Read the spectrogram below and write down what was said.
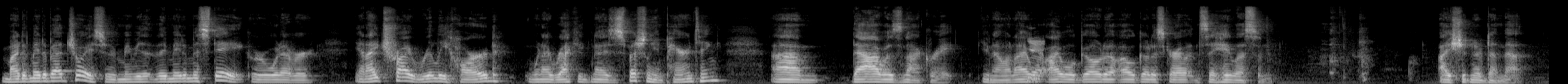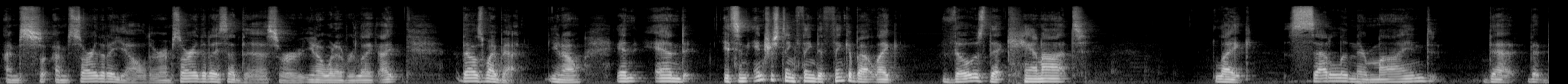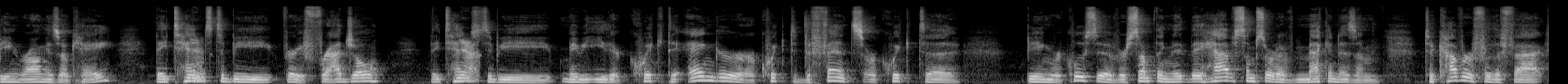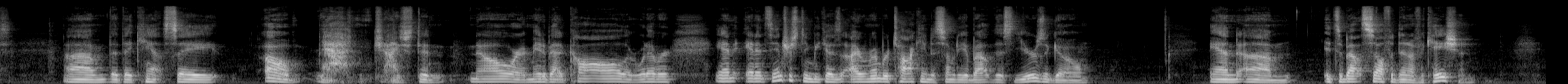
might have made a bad choice or maybe that they made a mistake or whatever and i try really hard when i recognize especially in parenting um, that was not great you know and i, Yeah. I will go to i'll go to scarlett and say hey listen i shouldn't have done that i'm so, i'm sorry that i yelled or i'm sorry that i said this or you know whatever like i that was my bad you know? And and it's an interesting thing to think about like those that cannot like settle in their mind that that being wrong is okay they tend to be very fragile. They tend Yeah. to be maybe either quick to anger or quick to defense or quick to being reclusive or something. That they have some sort of mechanism to cover for the fact um, that they can't say oh yeah i just didn't know or i made a bad call or whatever. And and it's interesting because i remember talking to somebody about this years ago and um, it's about self-identification.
